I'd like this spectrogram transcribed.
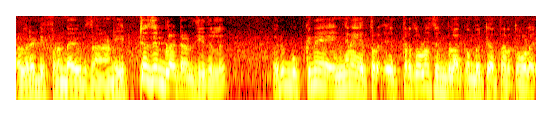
വളരെ ഡിഫറെന്റ് ആയ ഒരു സാധനമാണ്. ഏറ്റവും സിമ്പിളായിട്ടാണ് ചെയ്തിട്ടുള്ളത്. ഒരു ബുക്കിനെ എങ്ങനെ എത്ര എത്രത്തോളം സിമ്പിളാക്കാൻ പറ്റും അത്രത്തോളം.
